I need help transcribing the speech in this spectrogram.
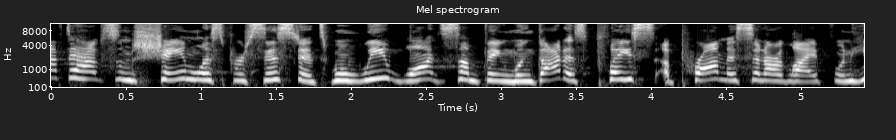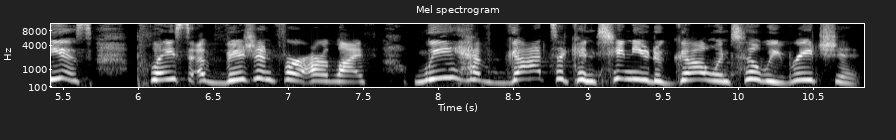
have to have some shameless persistence when we want something, when God has placed a promise in our life, when He has placed a vision for our life, we have got to continue to go until we reach it.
